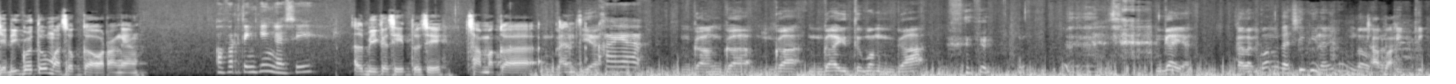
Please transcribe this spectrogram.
Jadi gue tuh masuk ke orang yang Overthinking gak sih? lebih ke situ sih, sama ke Enggak anjing. Kayak Enggak, enggak, enggak, enggak itu mah enggak. enggak ya? Kalau gua enggak sih nilainya enggak Apa? overthinking.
